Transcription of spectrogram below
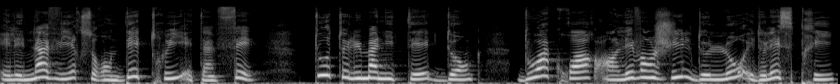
et les navires seront détruits est un fait. Toute l'humanité, donc, doit croire en l'évangile de l'eau et de l'esprit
